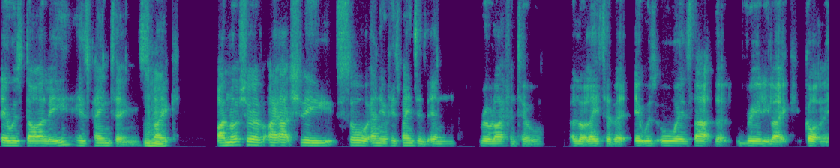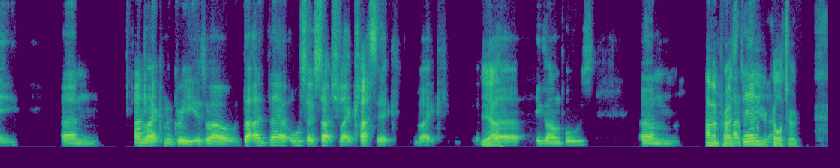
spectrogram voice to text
it was dali his paintings Mhm. like i'm not sure if i actually saw any of his paintings in real life until a lot later but it was always that that really like got me um and like magritte as well that they're also such like classic like yeah, uh, examples um I'm impressed. and Dude, then- you're cultured.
